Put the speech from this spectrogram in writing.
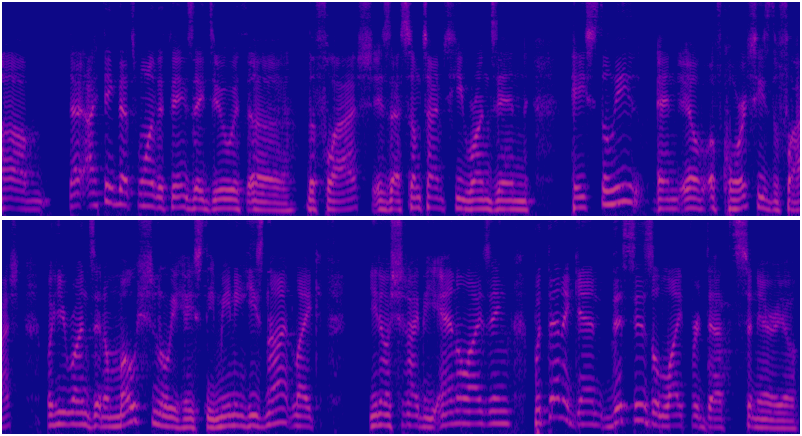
Um that, i think that's one of the things they do with uh the flash is that sometimes he runs in hastily and of course he's the flash but he runs in emotionally hasty meaning he's not like you know should i be analyzing? But then again this is a life or death scenario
